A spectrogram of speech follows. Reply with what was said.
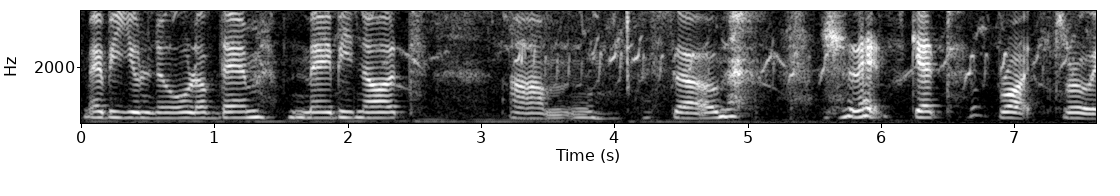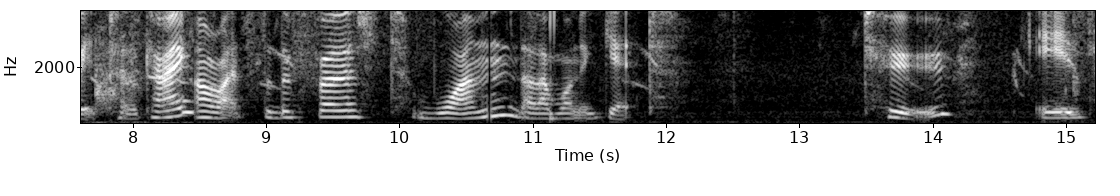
Maybe you'll know all of them, maybe not. Um, so let's get right through it, okay? All right, so the first one that I want to get to is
